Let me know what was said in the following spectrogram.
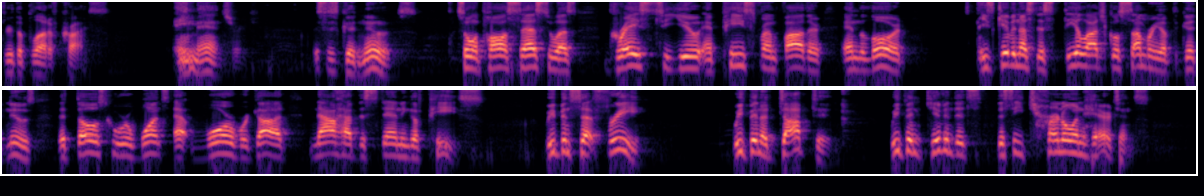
through the blood of Christ. Amen, church. This is good news. So when Paul says to us, grace to you and peace from Father and the Lord, he's given us this theological summary of the good news that those who were once at war with God now have the standing of peace. We've been set free. We've been adopted. We've been given this, this eternal inheritance.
